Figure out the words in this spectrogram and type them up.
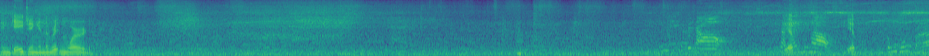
Engaging in the written word. Thằng Yep. ấy biết không Yep. trúng thuốc rồi đó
